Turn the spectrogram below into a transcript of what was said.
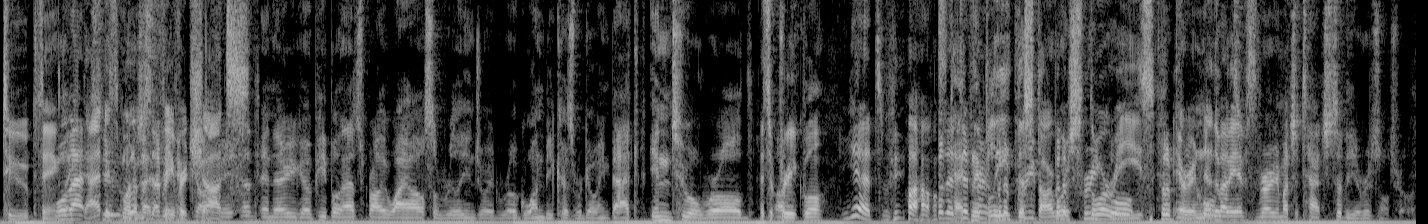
tube thing. Well, like, that, that too. one of my favorite shots. Vader. And there you go, people. And that's probably why I also really enjoyed Rogue One because we're going back into a world. It's a of- prequel. Yeah, it's well, Technically, a the Star Wars prequel- stories are another way of- very much attached to the original trilogy.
